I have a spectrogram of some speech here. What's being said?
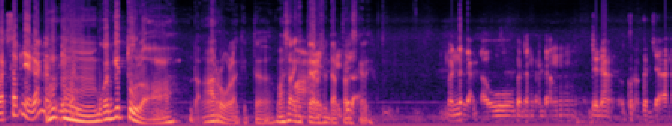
WhatsAppnya kan kan? Mm-mm, bukan gitu loh. Udah ngaruh lah kita. Masa Wah, kita harus daftar itulah. sekali? mana nggak tahu kadang-kadang dia nak kurang kerjaan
